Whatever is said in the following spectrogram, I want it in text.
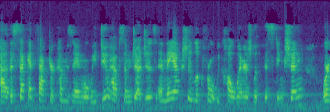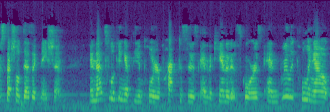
Uh, the second factor comes in where we do have some judges, and they actually look for what we call winners with distinction or a special designation. And that's looking at the employer practices and the candidate scores and really pulling out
